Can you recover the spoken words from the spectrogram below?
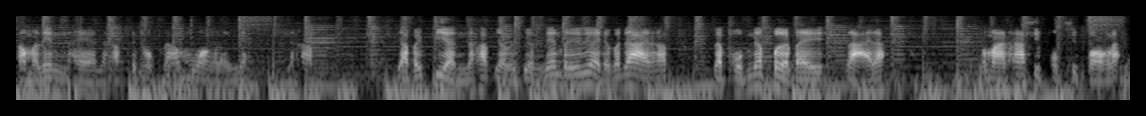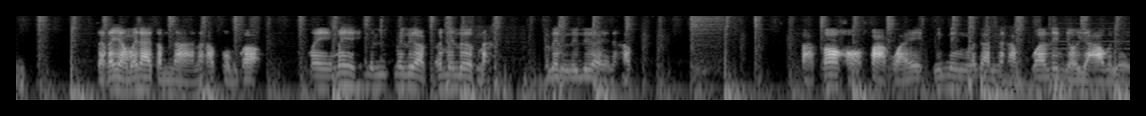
เอามาเล่นแทนนะครับ เป็นหกดาวม่วงอะไรเงี้ยนะครับ อย่าไปเปลี่ยนนะครับ อย่าไปเปลี่ยนเล่นไปเรื่อยๆเดี๋ยวก็ได้นะครับแต่ผมเนี่ยเปิดไปหลายละประมาณห้าสิบหกสิบฟองละ แต่ก็ยังไม่ได้ตำนานนะครับ ผมก็ไม่ไม่ไม่ไม่เลือกไม่เลิกนะก็เล่นเรื่อย ๆ นะครับฝากก็ขอฝากไว้นิดนึงแล้วกันนะครับ ว่าเล่นยาวๆไปเลย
